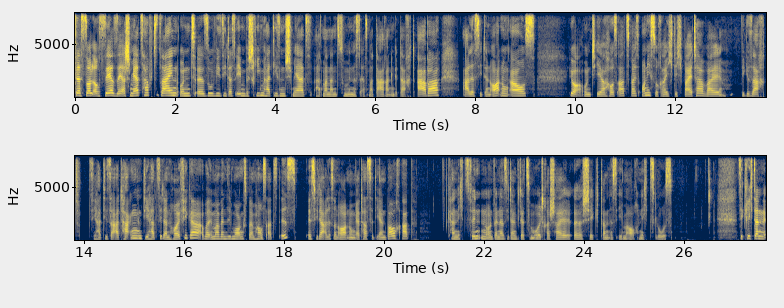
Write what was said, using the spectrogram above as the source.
das soll auch sehr, sehr schmerzhaft sein. Und äh, so wie sie das eben beschrieben hat, diesen Schmerz, hat man dann zumindest erstmal daran gedacht. Aber alles sieht in Ordnung aus. Ja, und ihr Hausarzt weiß auch nicht so richtig weiter, weil, wie gesagt, sie hat diese Attacken, die hat sie dann häufiger, aber immer wenn sie morgens beim Hausarzt ist, ist wieder alles in Ordnung. Er tastet ihren Bauch ab, kann nichts finden und wenn er sie dann wieder zum Ultraschall äh, schickt, dann ist eben auch nichts los. Sie kriegt dann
